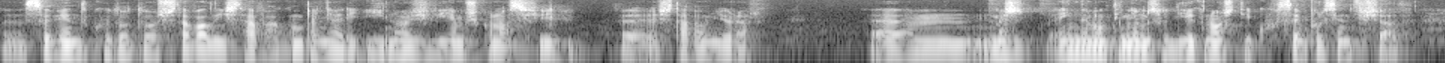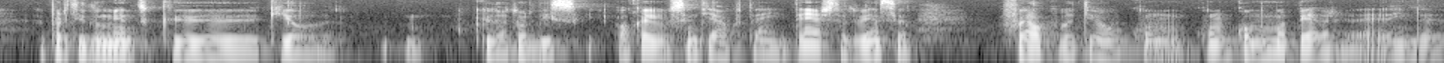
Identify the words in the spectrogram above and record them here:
uh, sabendo que o doutor estava ali, estava a acompanhar e, e nós víamos que o nosso filho uh, estava a melhorar um, mas ainda não tínhamos o diagnóstico 100% fechado. A partir do momento que, que ele, que o doutor disse, ok, o Santiago tem, tem esta doença, foi algo que bateu com, com, como uma pedra. Ainda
